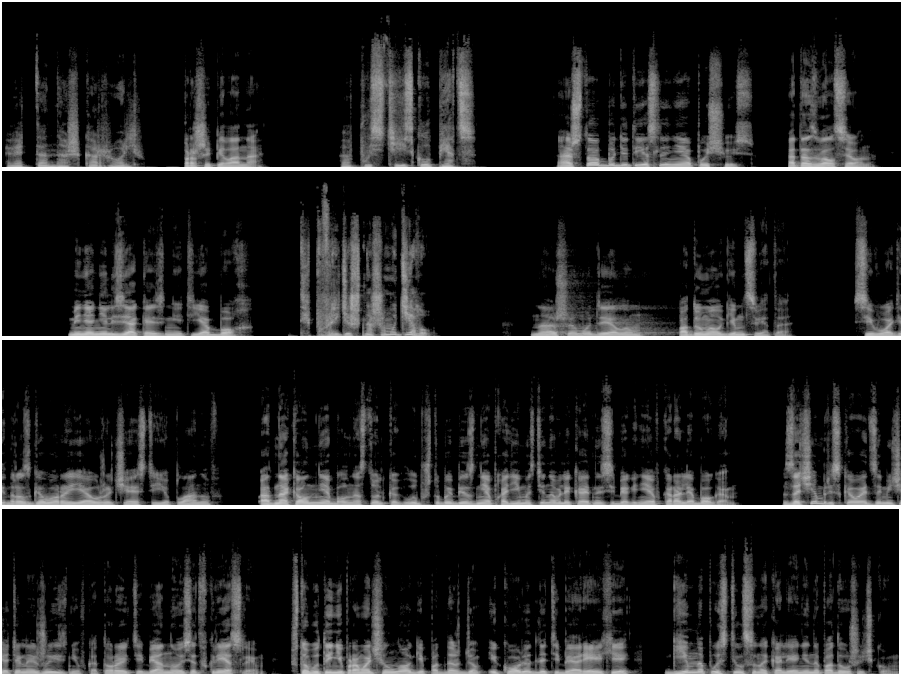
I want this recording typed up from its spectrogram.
«Это наш король», – прошепела она. «Опустись, глупец». «А что будет, если не опущусь?» – отозвался он. «Меня нельзя казнить, я бог». «Ты повредишь нашему делу», Нашему делу, подумал Гимцвета. Всего один разговор, и я уже часть ее планов. Однако он не был настолько глуп, чтобы без необходимости навлекать на себя гнев короля бога. Зачем рисковать замечательной жизнью, в которой тебя носят в кресле? Чтобы ты не промочил ноги под дождем и колют для тебя орехи, Гимн опустился на колени на подушечку.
